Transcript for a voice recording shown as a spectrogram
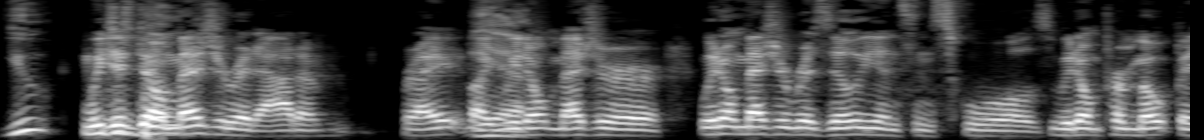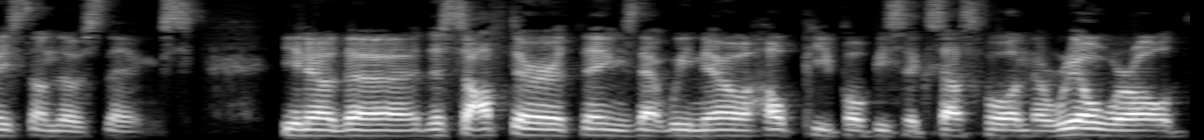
You we just don't, don't measure it, Adam. Right? Like yeah. we don't measure we don't measure resilience in schools. We don't promote based on those things you know the the softer things that we know help people be successful in the real world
